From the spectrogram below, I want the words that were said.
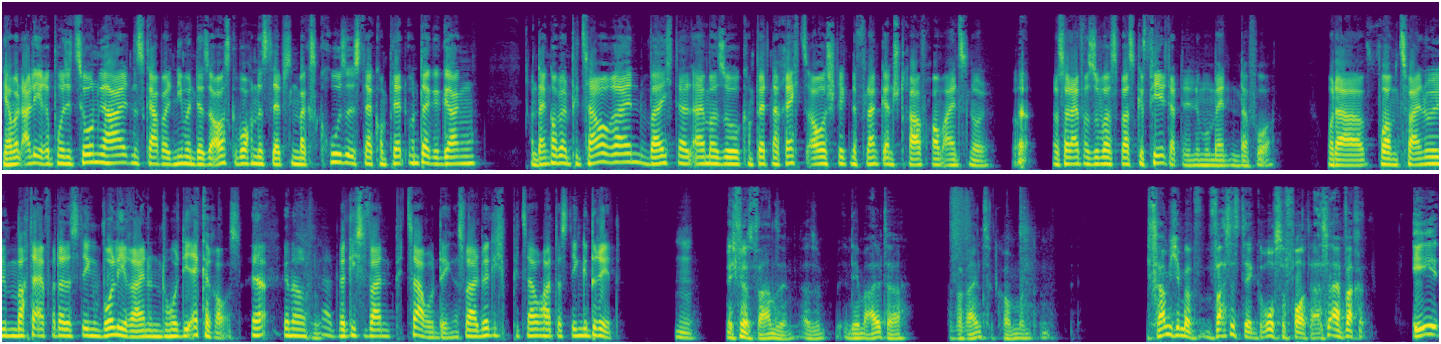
Die haben halt alle ihre Position gehalten, es gab halt niemand, der so ausgebrochen ist, selbst ein Max Kruse ist da komplett untergegangen. Und dann kommt dann Pizarro rein, weicht halt einmal so komplett nach rechts aus, schlägt eine Flanke in den Strafraum 1-0. So. Ja. Das ist halt einfach sowas, was gefehlt hat in den Momenten davor. Oder vor dem 2-0 macht er einfach da das Ding Volley rein und holt die Ecke raus. Ja, genau. Ja, wirklich, es war ein Pizarro-Ding. Es war halt wirklich, Pizarro hat das Ding gedreht. Ich finde das Wahnsinn, also in dem Alter einfach reinzukommen. Und, und ich frage mich immer, was ist der große Vorteil? Dass er einfach eh,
